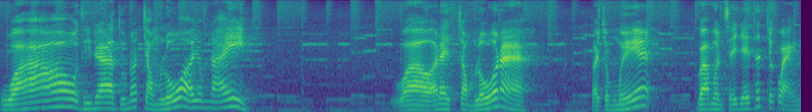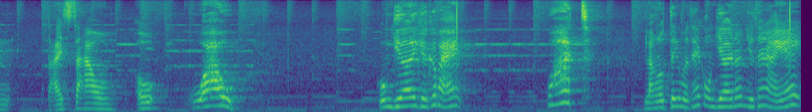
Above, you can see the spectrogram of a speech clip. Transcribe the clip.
wow thì ra là tụi nó trồng lúa ở trong này. wow ở đây trồng lúa nè và trồng mía. Và mình sẽ giải thích cho các bạn tại sao. Oh, wow con dơi kìa các bạn. What? Lần đầu tiên mình thấy con dơi nó như thế này ấy.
